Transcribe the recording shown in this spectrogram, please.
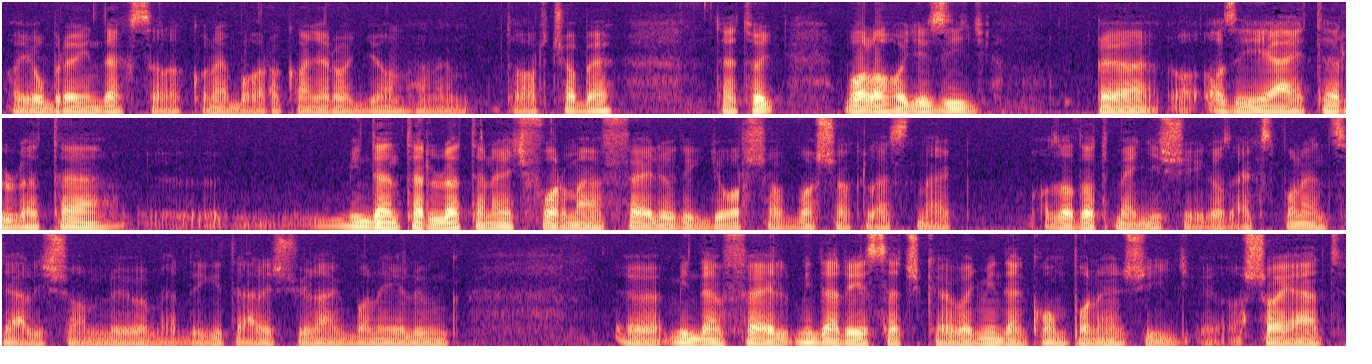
ha jobbra indexel, akkor ne balra kanyarodjon, hanem tartsa be. Tehát, hogy valahogy ez így az AI területe minden területen egyformán fejlődik, gyorsabb vasak lesznek, az adatmennyiség az exponenciálisan nő, mert digitális világban élünk, minden, fejl, minden részecske, vagy minden komponens így a saját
